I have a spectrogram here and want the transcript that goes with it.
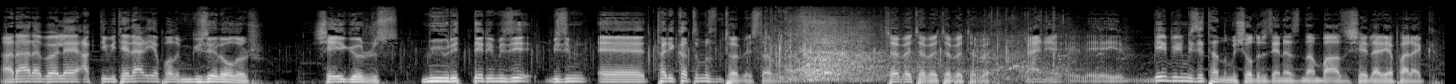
Ara ara böyle aktiviteler yapalım güzel olur. Şeyi görürüz. Müritlerimizi bizim e, tarikatımızın tövbe estağfurullah. Tövbe tövbe tövbe tövbe. Yani e, birbirimizi tanımış oluruz en azından bazı şeyler yaparak.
